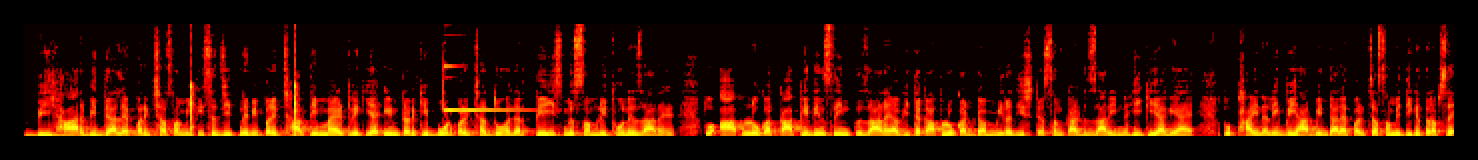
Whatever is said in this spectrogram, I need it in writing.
बिहार विद्यालय परीक्षा समिति से जितने भी परीक्षार्थी मैट्रिक या इंटर की बोर्ड परीक्षा 2023 में सम्मिलित होने जा रहे हैं तो आप लोग का काफ़ी दिन से इंतज़ार है, अभी तक आप लोग का डम्मी रजिस्ट्रेशन कार्ड जारी नहीं किया गया है। तो फाइनली बिहार विद्यालय परीक्षा समिति की तरफ़ से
